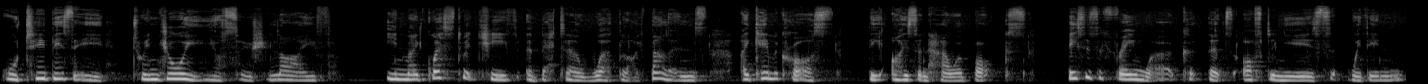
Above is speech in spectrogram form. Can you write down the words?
or too busy to enjoy your social life. In my quest to achieve a better work life balance, I came across the Eisenhower box. This is a framework that's often used within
